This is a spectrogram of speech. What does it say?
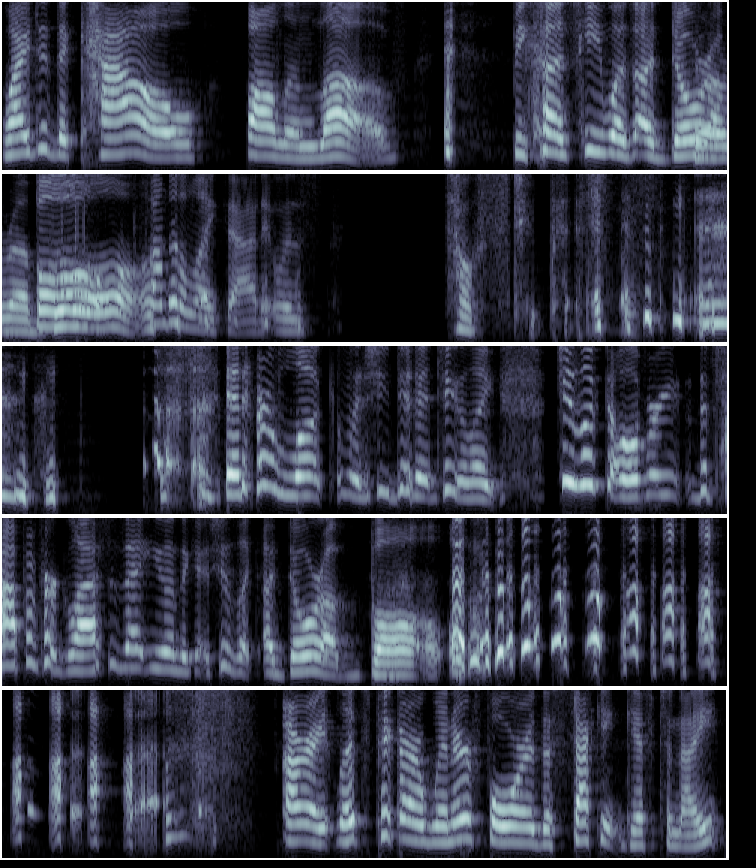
why did the cow fall in love? Because he was adorable." Adorable. Something like that. It was So stupid. and her look when she did it too, like she looked over the top of her glasses at you, and the, she was like adorable. All right, let's pick our winner for the second gift tonight.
